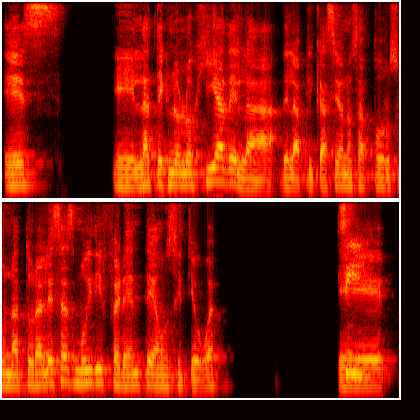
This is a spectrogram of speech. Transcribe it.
es eh, la tecnología de la, de la aplicación, o sea, por su naturaleza es muy diferente a un sitio web. Sí. Eh,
